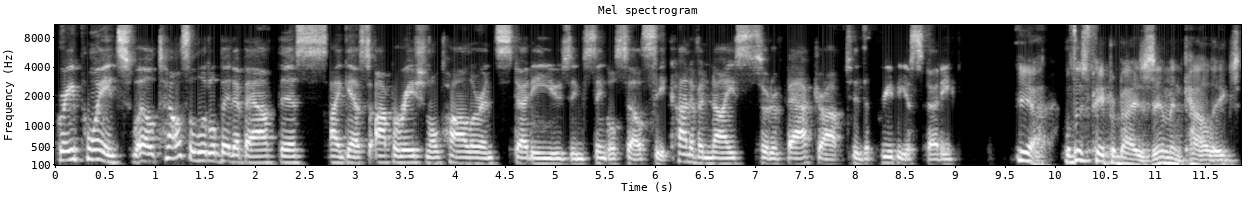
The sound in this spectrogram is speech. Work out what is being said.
Great points. Well, tell us a little bit about this, I guess, operational tolerance study using single cell seq, kind of a nice sort of backdrop to the previous study. Yeah. Well, this paper by Azim and colleagues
